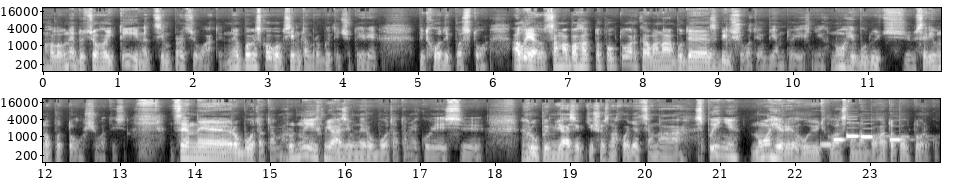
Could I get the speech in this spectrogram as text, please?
Головне до цього йти і над цим працювати. Не обов'язково всім там робити 4 підходи по 100. Але от сама багатоповторка вона буде збільшувати об'єм твоїх ніг. Ноги будуть все рівно потовщуватись. Це не робота там грудних м'язів, не робота там якоїсь е, групи м'язів, ті, що знаходяться на спині. Ноги реагують класно на багатоповторку.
